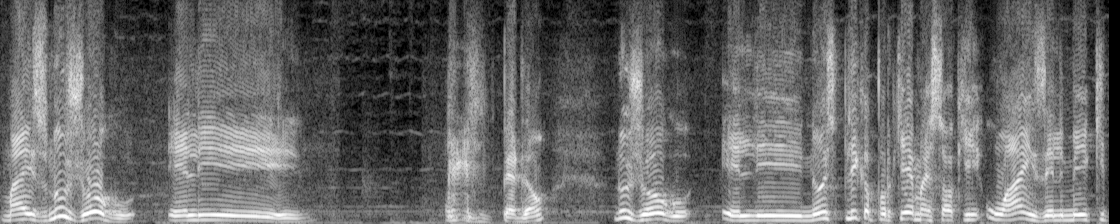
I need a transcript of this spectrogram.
Mas no jogo, ele. Perdão. No jogo, ele não explica porquê, mas só que o Ainz, ele meio que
